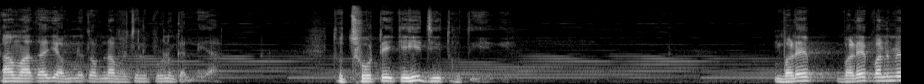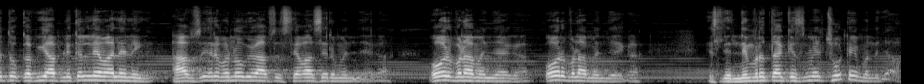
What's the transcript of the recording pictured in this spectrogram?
कहा, माता जी, हमने तो अपना वचन पूर्ण कर लिया। तो छोटे की ही जीत होती है। बड़े, बड़ेपन में तो कभी आप निकलने वाले नहीं। आप शेर बनोगे, आपसे सेवा शेर बन जाएगा, और बड़ा बन जाएगा, और बड़ा बन जाएगा। इसलिए निम्रता किसमें? छोटे बन जाओ।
